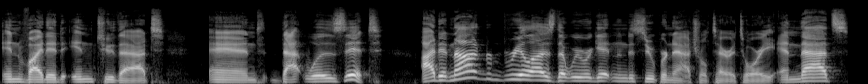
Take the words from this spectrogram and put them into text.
invited into that, and that was it. I did not realize that we were getting into supernatural territory, and that's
